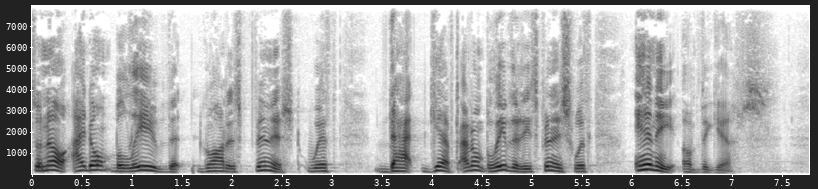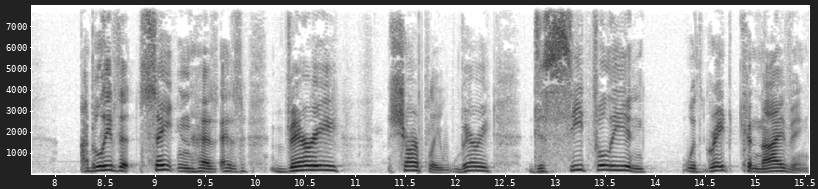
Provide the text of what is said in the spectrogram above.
So, no, I don't believe that God is finished with that gift. I don't believe that He's finished with any of the gifts. I believe that Satan has, has very sharply, very deceitfully, and with great conniving,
